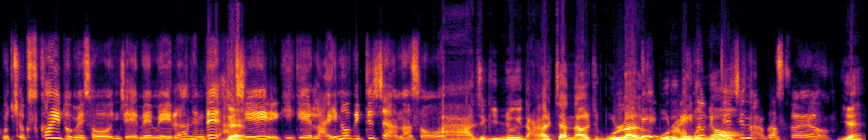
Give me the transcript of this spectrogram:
고척 스카이돔에서 이제 MMA를 하는데 네. 아직 이게 라인업이 뜨지 않아서 아, 아직 임용이 나갈지 안 나갈지 몰라요. 네, 모르는군요. 라인업이 뜨지는 않았어요. 예?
